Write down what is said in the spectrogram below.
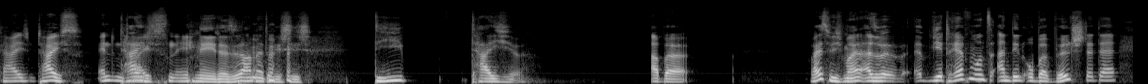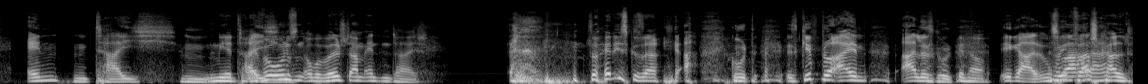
Teich, Teichs. Ententeichs, nee. Nee, das ist auch nicht richtig. Die Teiche. Aber, weißt du, wie ich meine? Also, wir treffen uns an den Oberwölstädter Ententeichen. Wir treffen uns in Oberwölst am Ententeich. so hätte ich gesagt. Ja, gut. Es gibt nur einen. Alles gut. Genau. Egal. Es war arschkalt.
